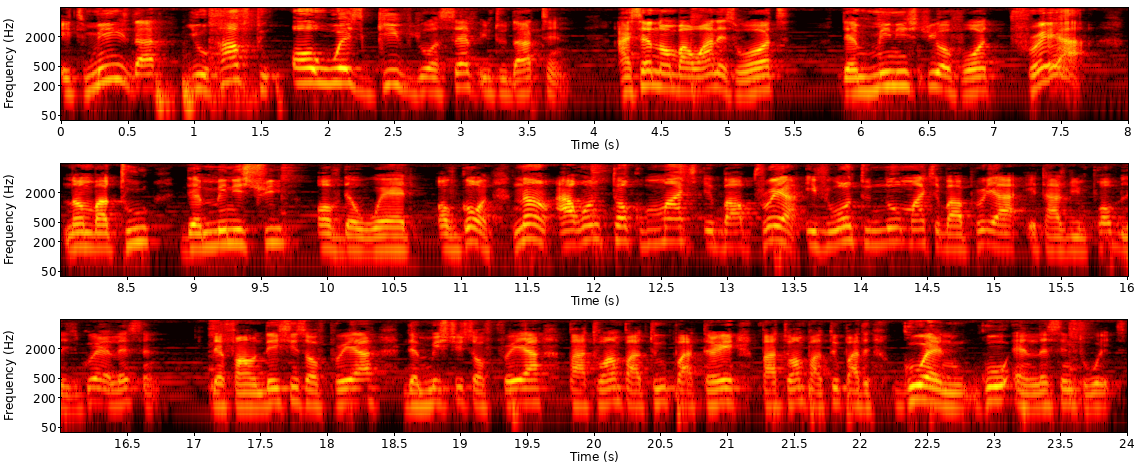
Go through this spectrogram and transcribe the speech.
It means that you have to always give yourself into that thing. I said number one is what? The ministry of what? Prayer. Number two, the ministry of the word of God. Now, I won't talk much about prayer. If you want to know much about prayer, it has been published. Go and listen. the foundations of prayer, the mysteries of prayer, part one, part two, part three, part one, part two, part three. Go and go and listen to it.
